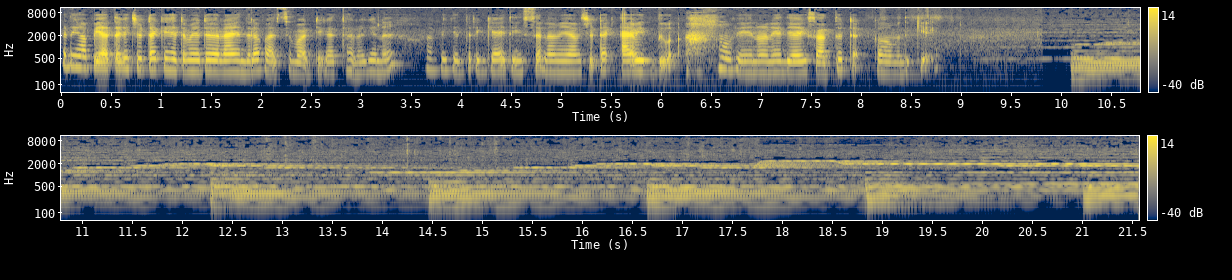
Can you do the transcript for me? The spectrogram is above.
ඉතින් අපි අතක චුට්ටක් එහෙට මෙහෙට වෙලා ඉඳලා පස්සේ බඩ් ටිකත් අරගෙන අපි ගෙදර ගියා. ඉතින් ඉස්සෙල්ලා මෙයාව චුට්ටක් ඇවිද්දුවා. පේනවනේ එයාගේ සතුට කොහොමද කියලා. Música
